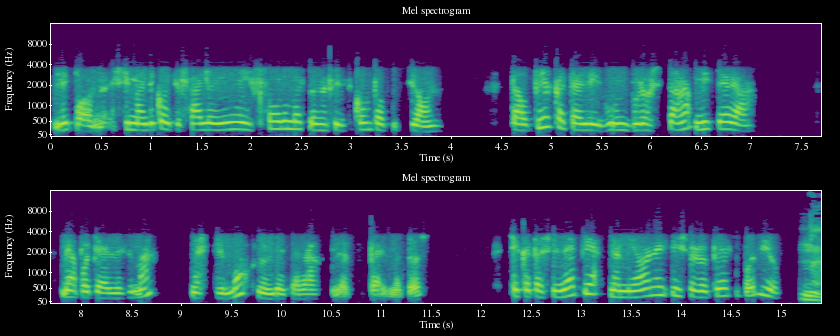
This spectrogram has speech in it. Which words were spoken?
Λοιπόν, σημαντικό κεφάλαιο είναι η φόρμα των αθλητικών παπουτσιών, τα οποία καταλήγουν μπροστά μητερά, με αποτέλεσμα να στριμώχνονται τα δάχτυλα του πέλματος και κατά συνέπεια να μειώνεται η ισορροπία του ποδιού. Ναι.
